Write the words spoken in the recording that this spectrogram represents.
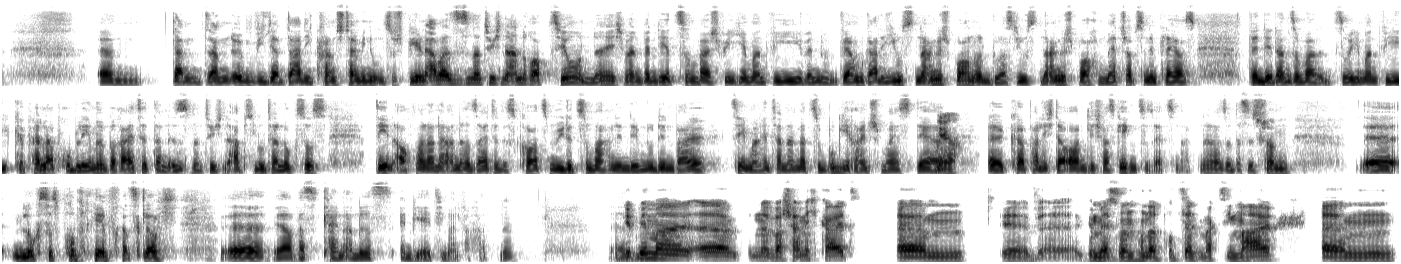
ähm, dann, dann irgendwie da, da die Crunch-Time-Minuten zu spielen. Aber es ist natürlich eine andere Option. Ne? Ich meine, wenn dir zum Beispiel jemand wie, wenn du, wir haben gerade Houston angesprochen oder du hast Houston angesprochen, Matchups in den Playoffs, wenn dir dann so, so jemand wie Capella Probleme bereitet, dann ist es natürlich ein absoluter Luxus, den auch mal an der anderen Seite des Courts müde zu machen, indem du den Ball zehnmal hintereinander zu Boogie reinschmeißt, der ja. äh, körperlich da ordentlich was gegenzusetzen hat. Ne? Also das ist schon äh, ein Luxusproblem, was glaube ich, äh, ja, was kein anderes NBA-Team einfach hat. Ne? Ähm, Gib mir mal äh, eine Wahrscheinlichkeit ähm, äh, gemessen an 100% maximal. Ähm,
